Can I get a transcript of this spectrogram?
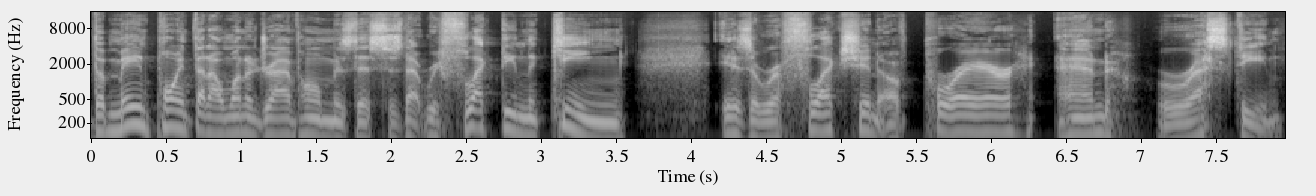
the main point that I want to drive home is this: is that reflecting the King is a reflection of prayer and resting.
